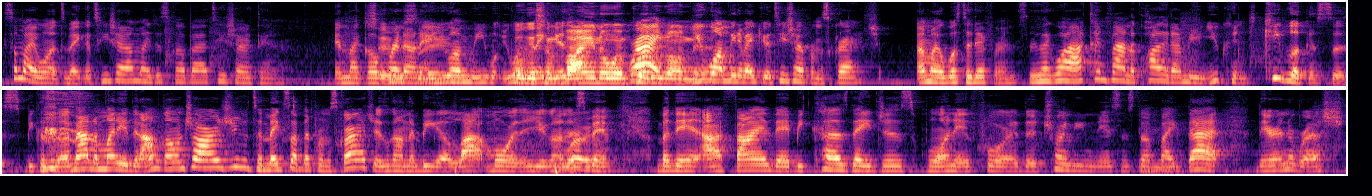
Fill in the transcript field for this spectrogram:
somebody wanted to make a T-shirt. I might just go buy a T-shirt then, and like go print on it. You want me? You, you want me some to make vinyl and put it right, on You want me to make you a T-shirt from scratch? I'm like, what's the difference? He's like, well, I couldn't find the quality I need. You can keep looking, sis, because the amount of money that I'm gonna charge you to make something from scratch is gonna be a lot more than you're gonna Right. spend. But then I find that because they just want it for the trendiness and stuff Mm-hmm. like that, they're in a rush.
